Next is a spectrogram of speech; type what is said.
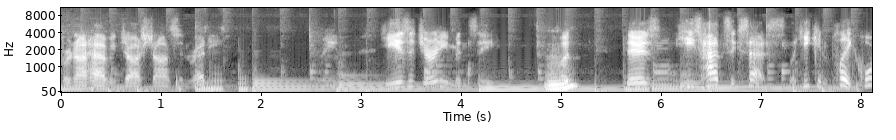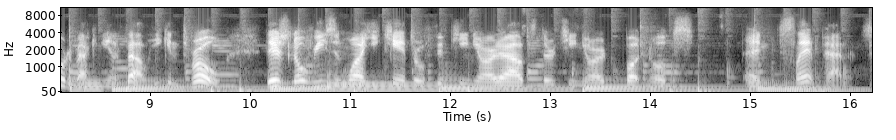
for not having Josh Johnson ready. I mean, he is a journeyman, Z. Mhm. There's he's had success. Like he can play quarterback in the NFL. He can throw. There's no reason why he can't throw 15 yard outs, 13 yard button hooks, and slant patterns.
